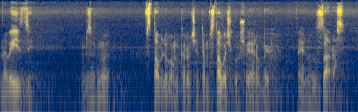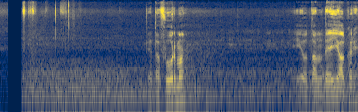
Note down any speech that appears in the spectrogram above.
на виїзді. Обязательно вставлю вам, коротше, там вставочку, що я робив. Наверно, зараз. П'ята форма. І отам, де якорь,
